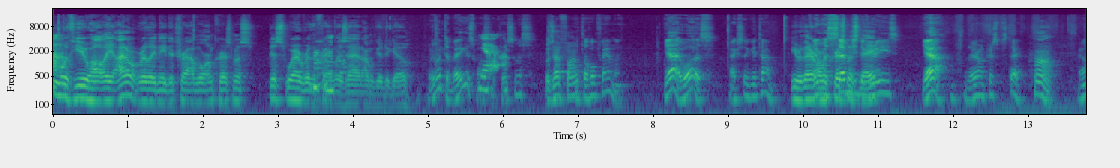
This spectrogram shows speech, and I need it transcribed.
I'm with you, Holly. I don't really need to travel on Christmas. Just wherever the mm-hmm. family's at, I'm good to go. We went to Vegas once Yeah. for Christmas Was that fun? with the whole family. Yeah, it was actually a good time. You were there it on was Christmas 70 Day? degrees. Yeah, there on Christmas Day. Huh. Yeah.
